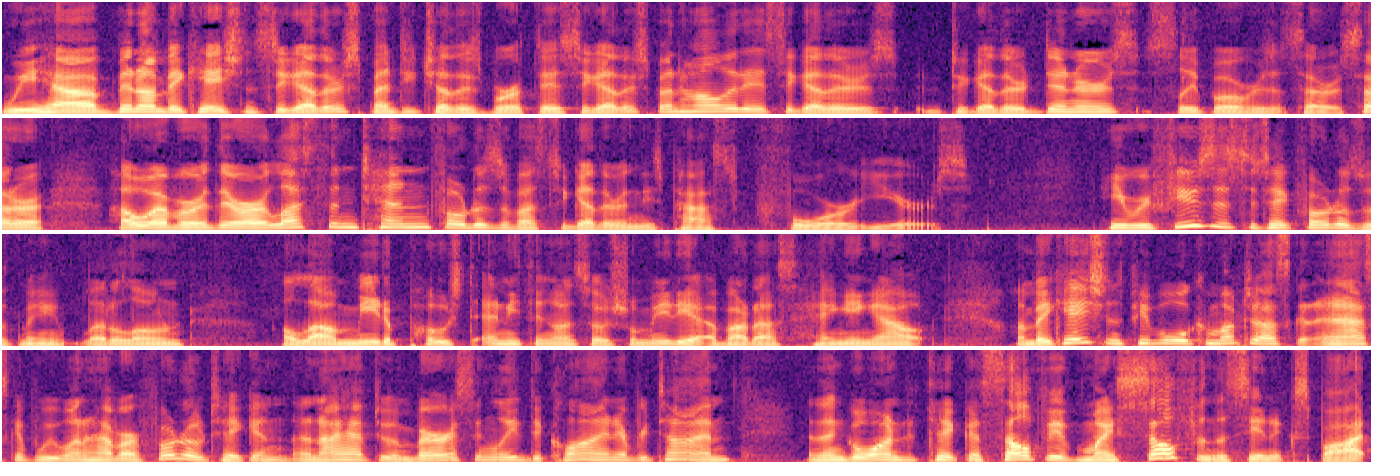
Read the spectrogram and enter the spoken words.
We have been on vacations together, spent each other's birthdays together, spent holidays together, together, dinners, sleepovers, etc., etc. However, there are less than 10 photos of us together in these past 4 years. He refuses to take photos with me, let alone allow me to post anything on social media about us hanging out. On vacations, people will come up to us and ask if we want to have our photo taken, and I have to embarrassingly decline every time and then go on to take a selfie of myself in the scenic spot.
